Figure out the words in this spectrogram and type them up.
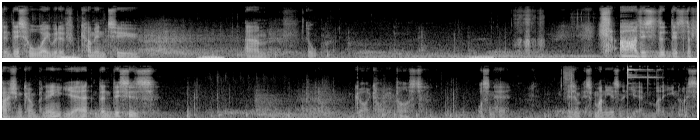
Then this hallway would have come into. Um, oh. Ah, this is the this is the fashion company. Yeah. Then this is. God, I can't get past. What's in here? It's, it's money, isn't it? Yeah, money. Nice.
